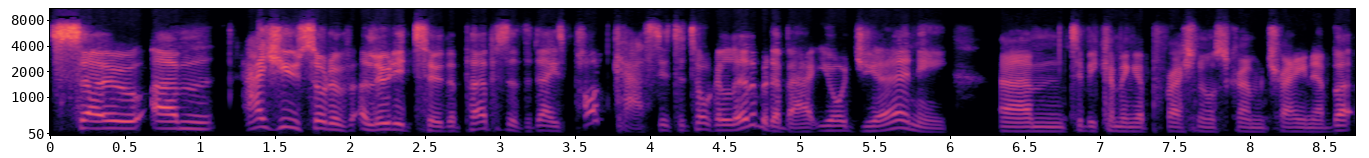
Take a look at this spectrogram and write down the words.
So, um, as you sort of alluded to, the purpose of today's podcast is to talk a little bit about your journey um, to becoming a professional Scrum trainer. But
